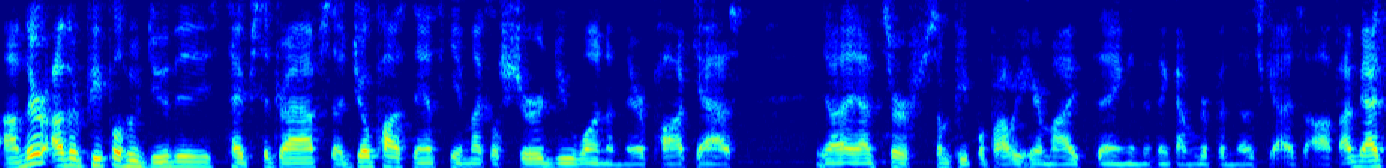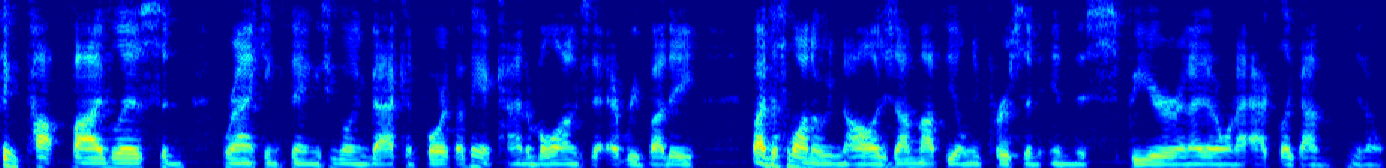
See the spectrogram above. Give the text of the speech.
Um, there are other people who do these types of drafts. Uh, Joe Posnanski and Michael Schur do one on their podcast. You know, I'm sure some people probably hear my thing and they think I'm ripping those guys off. I mean, I think top five lists and ranking things and going back and forth, I think it kind of belongs to everybody. But I just want to acknowledge I'm not the only person in this sphere, and I don't want to act like I'm, you know,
